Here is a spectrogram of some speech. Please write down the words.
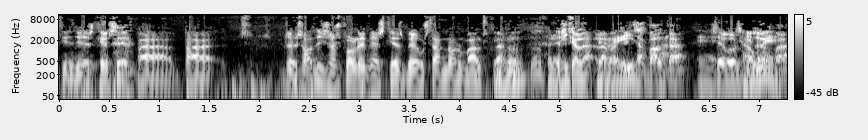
tindries que ser pa, pa resoldre aquests problemes que es veus tan normals, claro. No, però és ells- que la, la mateixa ells- falta, eh, segons qui la fa,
